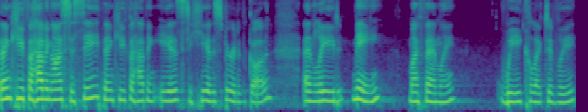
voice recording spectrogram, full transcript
Thank you for having eyes to see. Thank you for having ears to hear the Spirit of God and lead me, my family, we collectively,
